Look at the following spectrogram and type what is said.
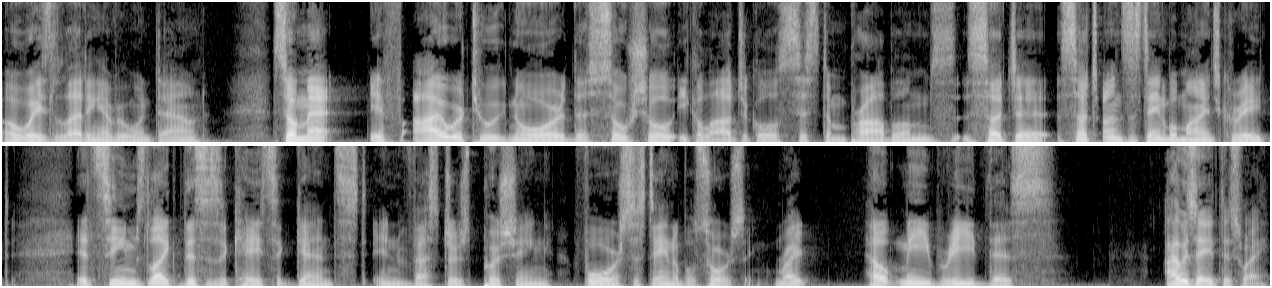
Always letting everyone down. So, Matt, if I were to ignore the social, ecological system problems such a such unsustainable mines create, it seems like this is a case against investors pushing for sustainable sourcing, right? Help me read this. I would say it this way.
